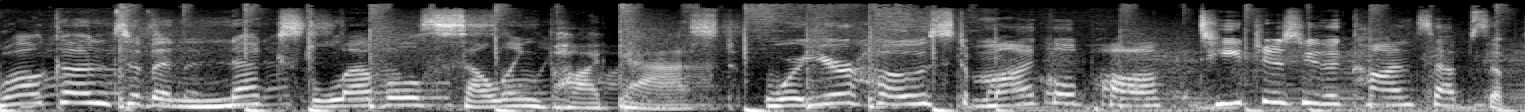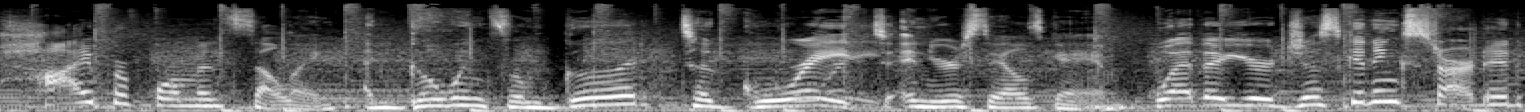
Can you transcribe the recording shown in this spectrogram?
Welcome to the Next Level Selling Podcast, where your host, Michael Polk, teaches you the concepts of high performance selling and going from good to great in your sales game. Whether you're just getting started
